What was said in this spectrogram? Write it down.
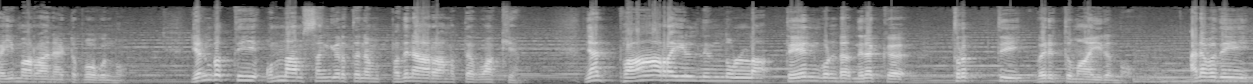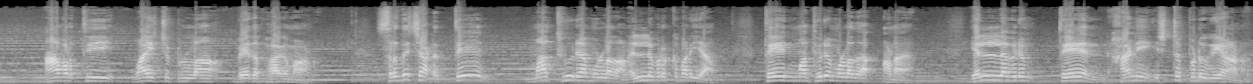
കൈമാറാനായിട്ട് പോകുന്നു. എൺപത്തി ഒന്നാം സങ്കീർത്തനം പതിനാറാമത്തെ വാക്യം. ഞാൻ പാറയിൽ നിന്നുള്ള തേൻ കൊണ്ട് നിനക്ക് തൃപ്തി വരുത്തുമായിരുന്നു. അനവധി ആവർത്തി വായിച്ചിട്ടുള്ള വേദഭാഗമാണ്. ശ്രദ്ധിച്ചാട്ടെ തേൻ മധുരമുള്ളതാണ്. എല്ലാവർക്കും അറിയാം. തേൻ മധുരമുള്ളതാണ് എല്ലാവരും തേൻ ഹണി ഇഷ്ടപ്പെടുകയാണ്.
